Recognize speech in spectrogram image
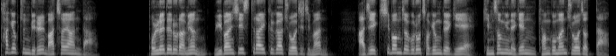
타격 준비를 마쳐야 한다. 본래대로라면 위반 시 스트라이크가 주어지지만 아직 시범적으로 적용되기에 김성윤에겐 경고만 주어졌다.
